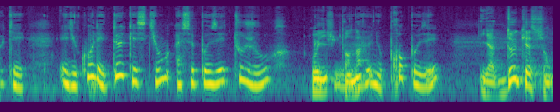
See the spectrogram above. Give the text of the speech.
Ok. Et du coup, les deux questions à se poser toujours. Oui, tu veux nous proposer. Il y a deux questions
